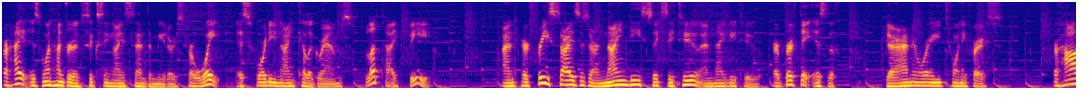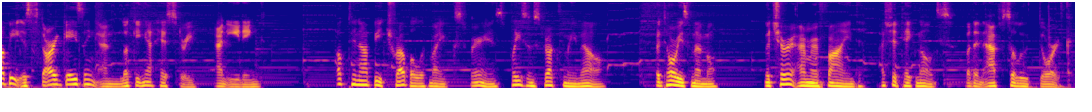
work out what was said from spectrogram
Her height is 169 centimeters, her weight is 49 kilograms, blood type B. And her free sizes are 90, 62, and 92. Her birthday is the January 21st. Her hobby is stargazing and looking at history, and eating. Hope to not be trouble with my experience. Please instruct me, Mel. Vittori's memo. Mature and refined. I should take notes, but an absolute dork.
